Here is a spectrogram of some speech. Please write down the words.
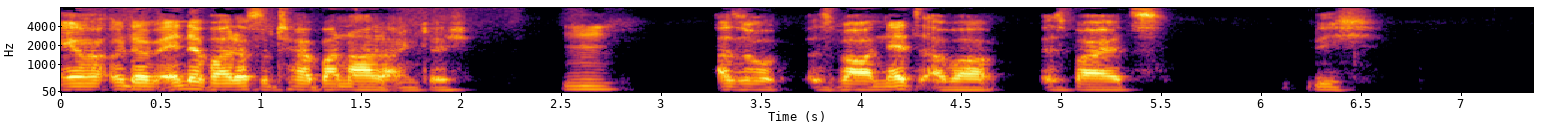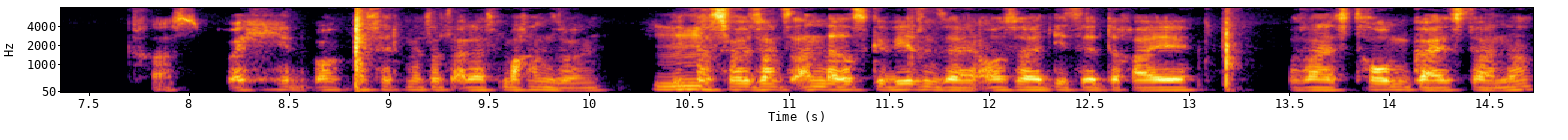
Ja, und am Ende war das total banal eigentlich. Hm, Also, es war nett, aber es war jetzt. nicht. Krass. weil Ich hätte, was hätten wir sonst alles machen sollen? Hm. Was soll sonst anderes gewesen sein, außer diese drei, was waren das, Traumgeister, ne?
